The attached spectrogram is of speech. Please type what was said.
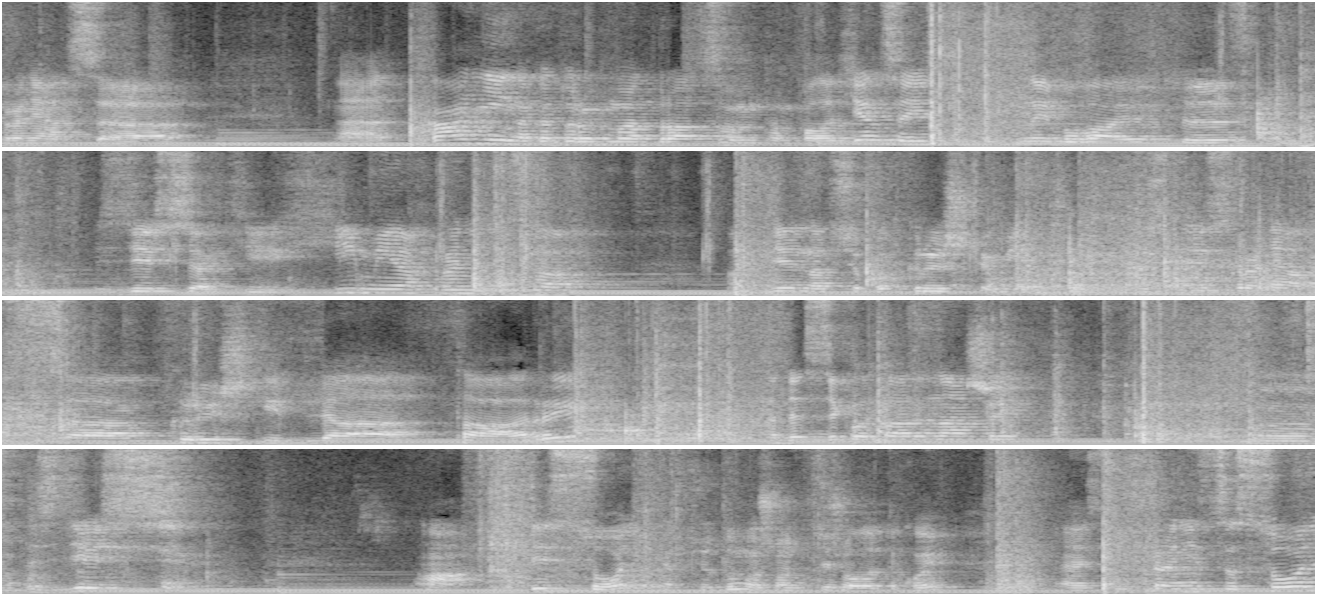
хранятся э, ткани, на которых мы отбрасываем, там полотенца естественные бывают. Э, здесь всякие химия хранится, отдельно все под крышками. Здесь хранятся крышки для тары, для стеклотары нашей. Здесь, а, здесь соль. Я думаю, что он тяжелый такой. Здесь хранится соль.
